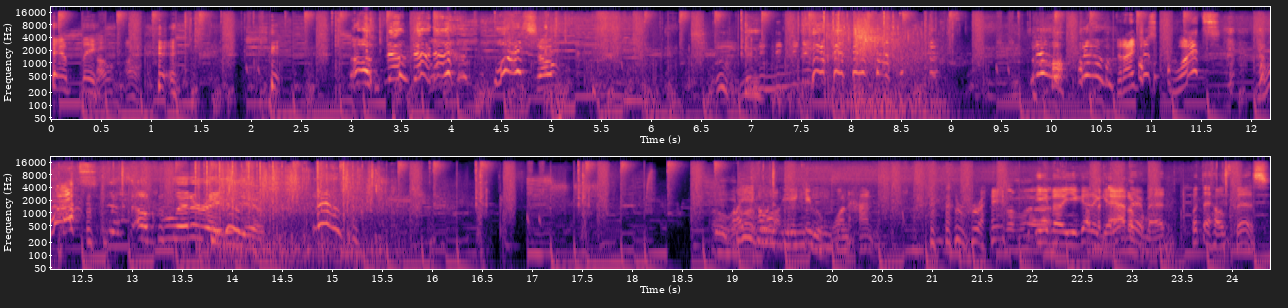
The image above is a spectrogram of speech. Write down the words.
Help me. Oh, oh. Oh, no, no, no. What? So, No. no, no, no, no. no. Did I just what? What? just obliterated you. Oh, Why are you holding the AK with one hand? right? Some, uh, Evo, you gotta of an get up there, man. What the hell's this?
